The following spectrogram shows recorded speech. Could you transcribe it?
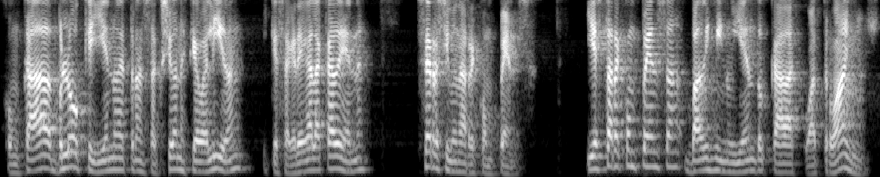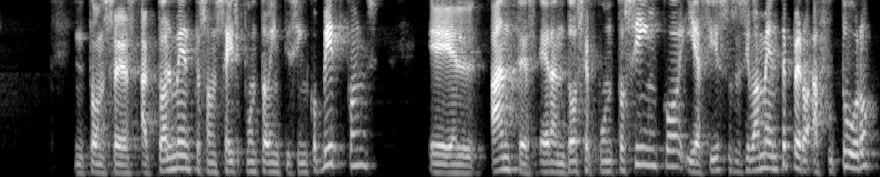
con cada bloque lleno de transacciones que validan y que se agrega a la cadena, se recibe una recompensa. Y esta recompensa va disminuyendo cada cuatro años. Entonces, actualmente son 6.25 bitcoins, el, antes eran 12.5 y así sucesivamente, pero a futuro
